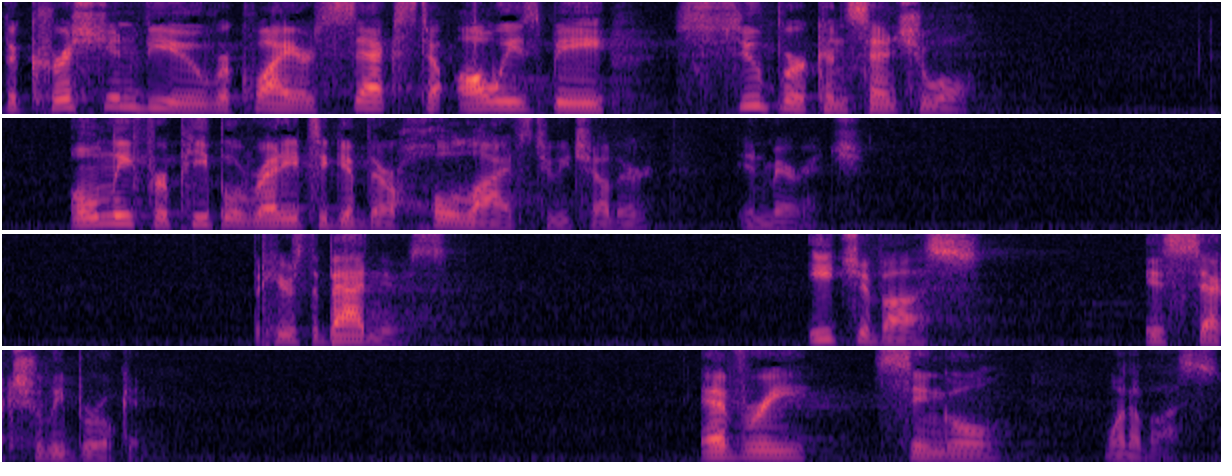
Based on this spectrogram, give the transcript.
The Christian view requires sex to always be super consensual, only for people ready to give their whole lives to each other in marriage. But here's the bad news each of us is sexually broken. Every single one of us.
